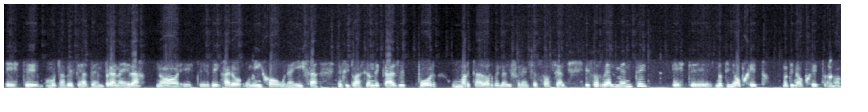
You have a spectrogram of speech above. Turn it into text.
este, muchas veces a temprana edad, ¿no? Este, dejar un hijo o una hija en situación de calle por un marcador de la diferencia social. Eso realmente este, no tiene objeto no tiene objeto, ¿no?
